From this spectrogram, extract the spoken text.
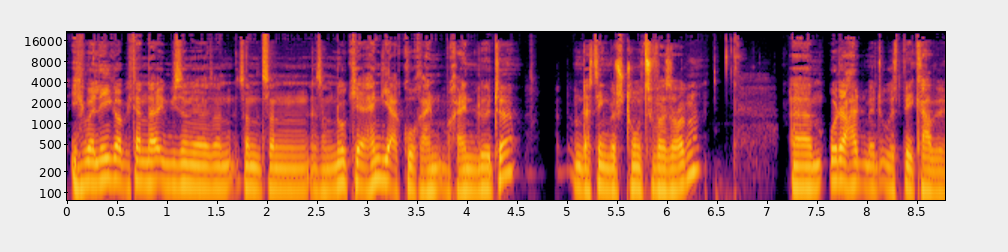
ich überlege, ob ich dann da irgendwie so, eine, so, ein, so, ein, so ein, so ein Nokia-Handy-Akku rein, reinlöte, um das Ding mit Strom zu versorgen. Ähm, oder halt mit USB-Kabel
